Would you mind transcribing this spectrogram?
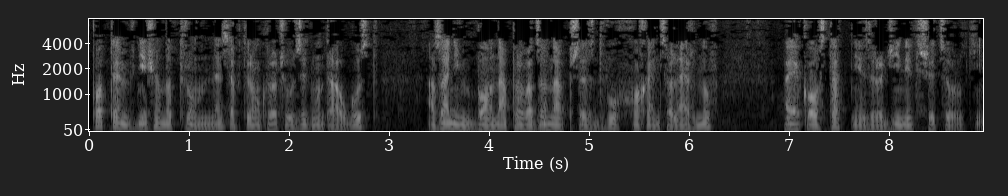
Potem wniesiono trumnę, za którą kroczył Zygmunt August, a za nim Bona prowadzona przez dwóch Hohenzollernów, a jako ostatnie z rodziny trzy córki.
